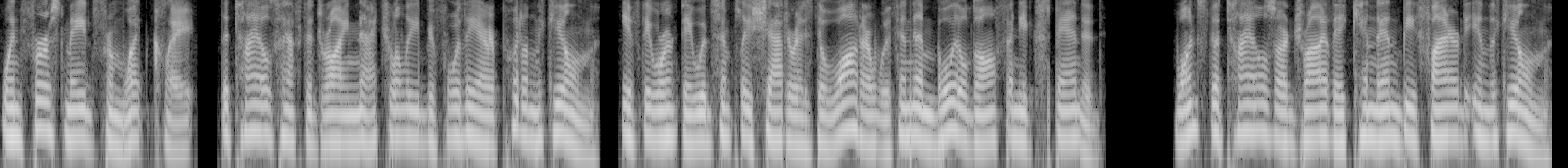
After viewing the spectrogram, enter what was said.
When first made from wet clay, the tiles have to dry naturally before they are put on the kiln, if they weren't they would simply shatter as the water within them boiled off and expanded. Once the tiles are dry they can then be fired in the kiln,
